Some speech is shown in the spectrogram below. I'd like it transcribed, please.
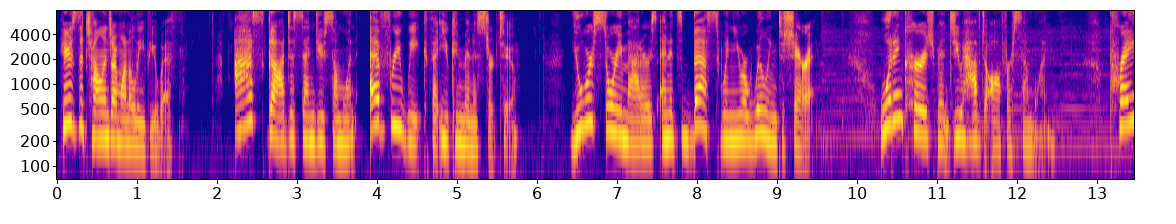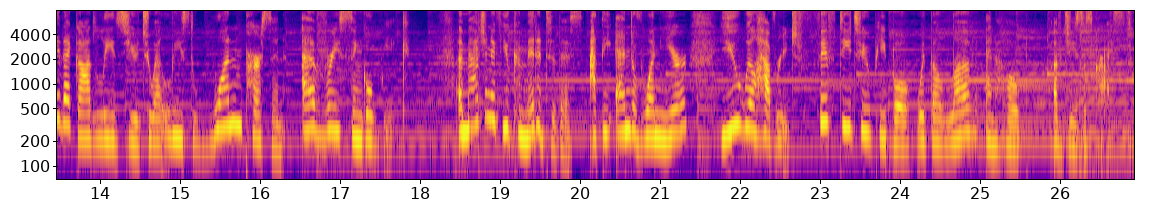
Here's the challenge I want to leave you with ask God to send you someone every week that you can minister to. Your story matters, and it's best when you are willing to share it. What encouragement do you have to offer someone? Pray that God leads you to at least one person every single week. Imagine if you committed to this. At the end of one year, you will have reached 52 people with the love and hope of Jesus Christ.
